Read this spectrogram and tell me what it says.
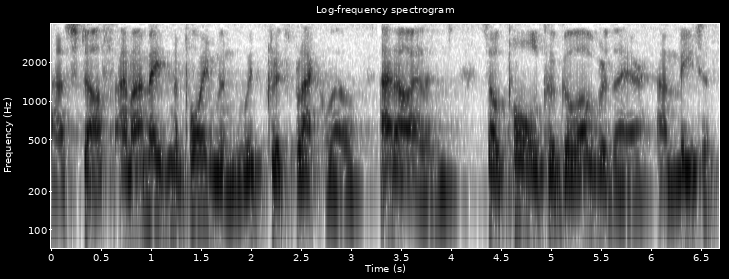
uh, stuff, and I made an appointment with Chris Blackwell at Island so Paul could go over there and meet him.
